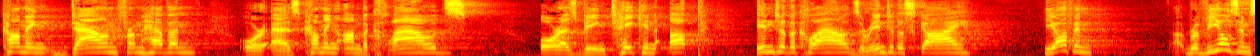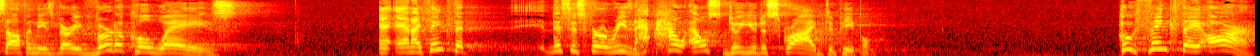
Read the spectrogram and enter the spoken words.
coming down from heaven, or as coming on the clouds, or as being taken up into the clouds or into the sky. He often uh, reveals himself in these very vertical ways. And, and I think that this is for a reason. How else do you describe to people who think they are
